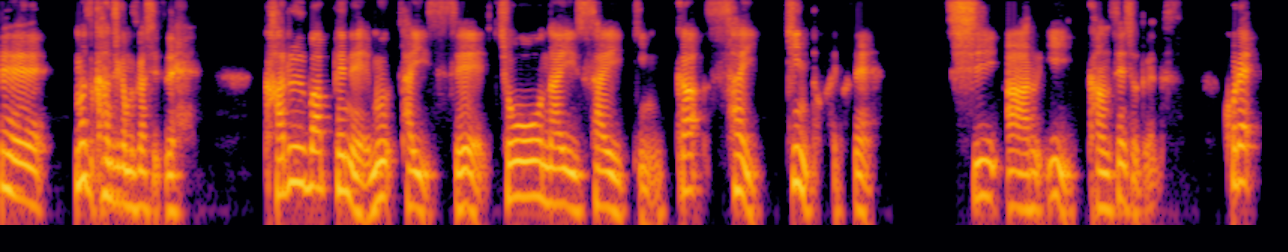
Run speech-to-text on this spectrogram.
えー、まず漢字が難しいですね。カルバペネム耐性腸内細菌か細菌と書いてますね。CRE 感染症って書いてます。これ、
